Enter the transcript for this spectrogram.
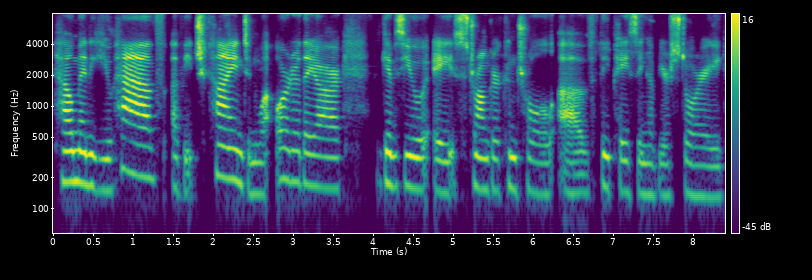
how many you have of each kind and what order they are gives you a stronger control of the pacing of your story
